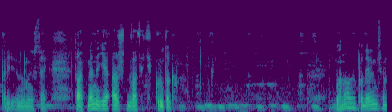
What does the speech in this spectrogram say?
типа, і я думаю, що цей. Так, в мене є аж 20 круток. Погнали, подивимося.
